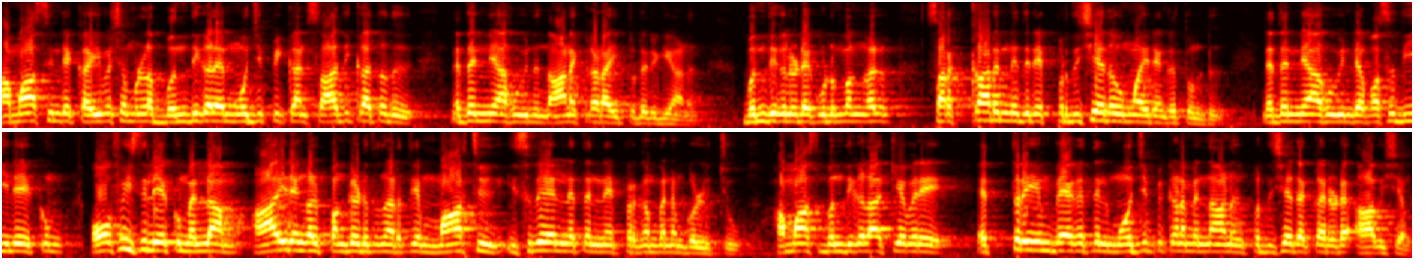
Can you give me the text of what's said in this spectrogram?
ഹമാസിന്റെ കൈവശമുള്ള ബന്ദികളെ മോചിപ്പിക്കാൻ സാധിക്കാത്തത് നെതന്യാഹുവിന് നാണക്കേടായി തുടരുകയാണ്. ബന്ദികളുടെ കുടുംബങ്ങൾ സർക്കാരിനെതിരെ പ്രതിഷേധവുമായി രംഗത്തുണ്ട്. നെതന്യാഹുവിന്റെ വസതിയിലേക്കും ഓഫീസിലേക്കുമെല്ലാം ആയിരങ്ങൾ പങ്കെടുത്ത് നടത്തിയ മാർച്ച് ഇസ്രയേലിനെ തന്നെ പ്രകമ്പനം കൊള്ളിച്ചു. ഹമാസ് ബന്ദികളാക്കിയവരെ എത്രയും വേഗത്തിൽ മോചിപ്പിക്കണമെന്നാണ് പ്രതിഷേധക്കാരുടെ ആവശ്യം.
